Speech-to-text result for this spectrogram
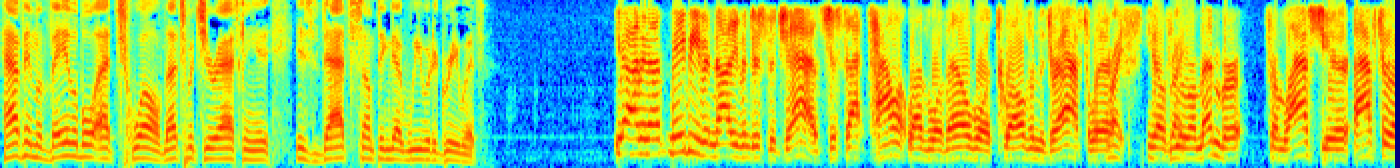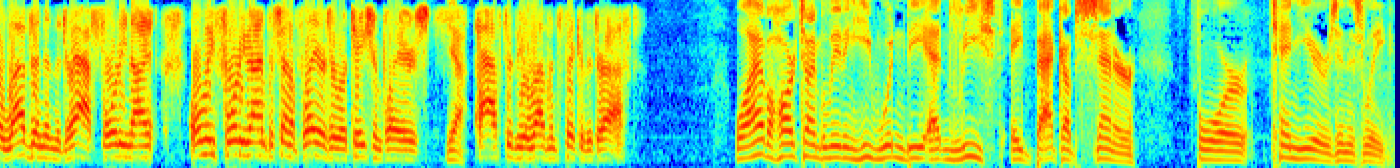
have him available at 12, that's what you're asking. Is that something that we would agree with? Yeah, I mean, maybe even not even just the Jazz, just that talent level available at 12 in the draft. Where right. you know, if right. you remember from last year, after 11 in the draft, 49 only 49 percent of players are rotation players. Yeah. After the 11th pick of the draft. Well, I have a hard time believing he wouldn't be at least a backup center for 10 years in this league.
